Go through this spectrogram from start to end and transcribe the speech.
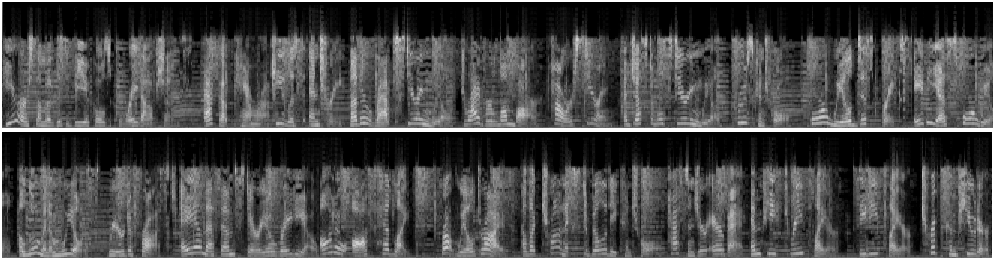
Here are some of this vehicle's great options. Backup camera, keyless entry, leather wrapped steering wheel, driver lumbar, power steering, adjustable steering wheel, cruise control, four wheel disc brakes, ABS four wheel, aluminum wheels, rear defrost, AM FM stereo radio, auto off headlights, front wheel drive, electronic stability control, passenger airbag, MP3 player, CD player, trip computer.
